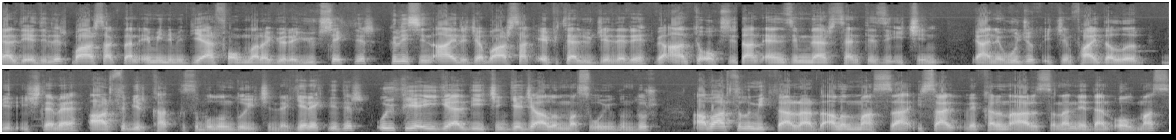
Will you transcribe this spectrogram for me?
elde edilir. Bağırsaktan eminimi diğer formlara göre yüksektir. Glisin ayrıca bağırsak epitel hücreleri ve antioksidan enzimler sentezi için yani vücut için faydalı bir işleme artı bir katkısı bulunduğu için de gereklidir. Uykuya iyi geldiği için gece alınması uygundur. abartılı miktarlarda alınmazsa ishal ve karın ağrısına neden olmaz.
